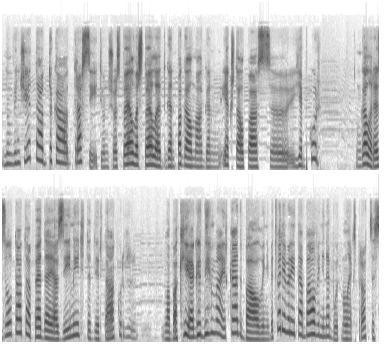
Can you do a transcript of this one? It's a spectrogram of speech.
nu, viņš iet tādu tā kā trasīti, un šo spēli var spēlēt gan pagalmā, gan iekštelpās, uh, jebkur. Gala rezultātā pēdējā zīmīte ir tā, kur labākajā gadījumā ir kāda balviņa. Bet var jau arī tā balviņa nebūt. Man liekas, process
